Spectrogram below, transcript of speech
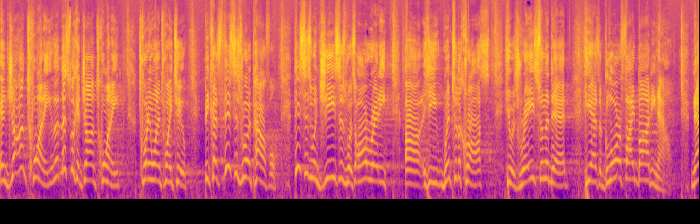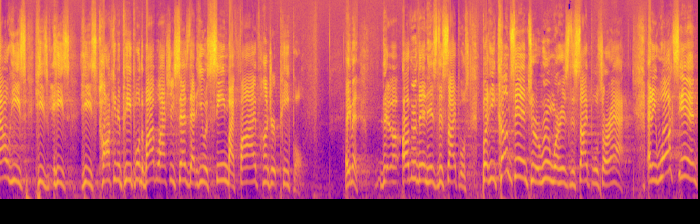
in John 20. Let, us look at John 20, 21 and 22, because this is really powerful. This is when Jesus was already, uh, he went to the cross, he was raised from the dead, he has a glorified body now. Now he's, he's, he's, he's talking to people. The Bible actually says that he was seen by 500 people. Amen. Uh, other than his disciples. But he comes into a room where his disciples are at. And he walks in,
